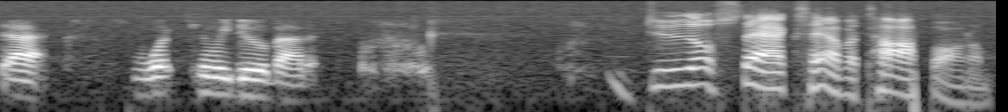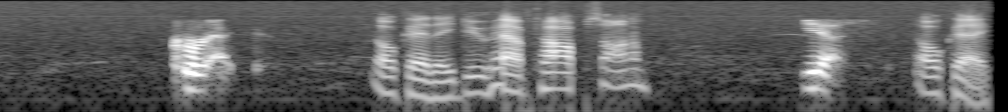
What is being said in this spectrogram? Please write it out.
stacks. What can we do about it? Do those stacks have a top on them? Correct. Okay, they do have tops on them. Yes. Okay.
